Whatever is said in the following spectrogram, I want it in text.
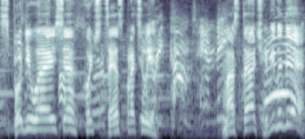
Сподіваюся, хоч це спрацює. Мастаче, він іде!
